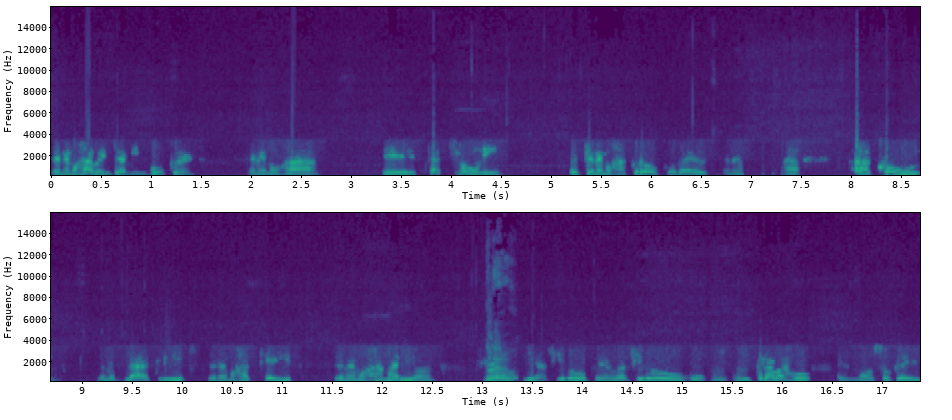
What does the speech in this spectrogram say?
tenemos a Benjamin Booker, tenemos a eh, Tony, pues tenemos a Crocodile, tenemos a, Cole de los Black Lips, tenemos a Kate, tenemos a Marion, Ro, y ha sido, pero ha sido un, un- un trabajo hermoso que,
